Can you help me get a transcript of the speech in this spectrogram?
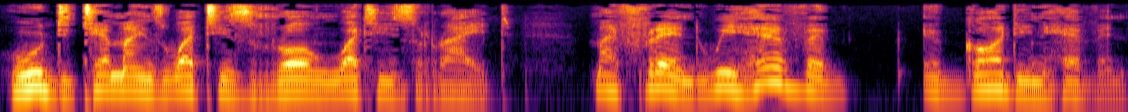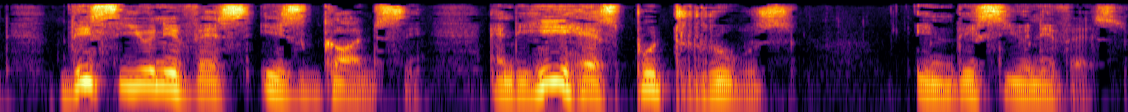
Who determines what is wrong, what is right? My friend, we have a, a God in heaven. This universe is God's and He has put rules in this universe.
